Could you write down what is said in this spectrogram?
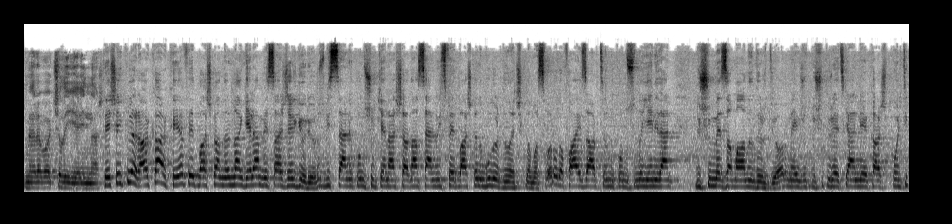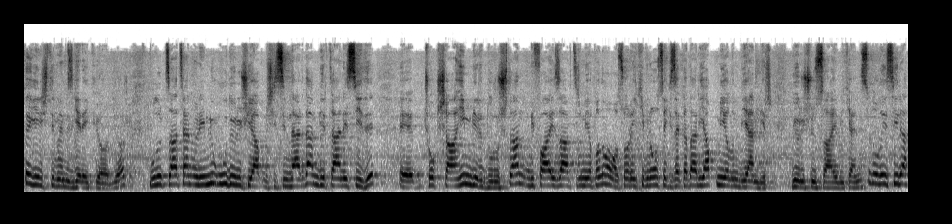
Merhaba Açıl iyi yayınlar. Teşekkürler. Arka arkaya Fed başkanlarından gelen mesajları görüyoruz. Biz seninle konuşurken aşağıdan St. Louis Fed Başkanı Bullard'ın açıklaması var. O da faiz artırımı konusunda yeniden düşünme zamanıdır diyor. Mevcut düşük üretkenliğe karşı politika geliştirmemiz gerekiyor diyor. Bullard zaten önemli U dönüşü yapmış isimlerden bir tanesiydi. Ee, çok şahin bir duruştan bir faiz artırımı yapalım ama sonra 2018'e kadar yapmayalım diyen bir görüşün sahibi kendisi. Dolayısıyla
